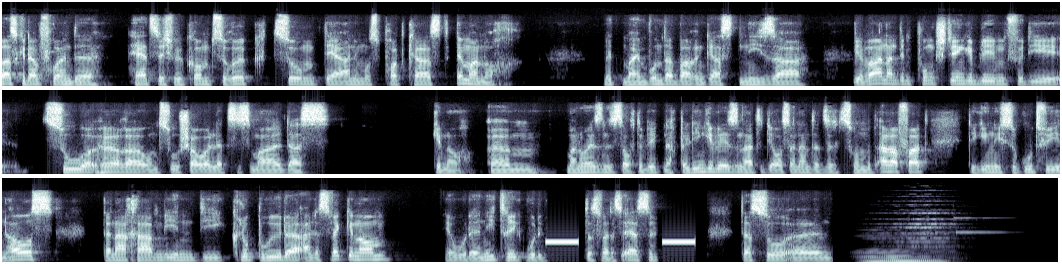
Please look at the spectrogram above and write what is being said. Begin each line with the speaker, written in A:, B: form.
A: Was geht ab, Freunde? Herzlich willkommen zurück zum Der Animus Podcast. Immer noch mit meinem wunderbaren Gast Nisa. Wir waren an dem Punkt stehen geblieben für die Zuhörer und Zuschauer letztes Mal, dass, genau, ähm, Manuelsen ist auf dem Weg nach Berlin gewesen, hatte die Auseinandersetzung mit Arafat. Die ging nicht so gut für ihn aus. Danach haben ihn die Clubbrüder alles weggenommen. Er wurde erniedrigt, wurde, das war das erste, das so, äh,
